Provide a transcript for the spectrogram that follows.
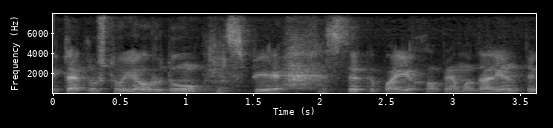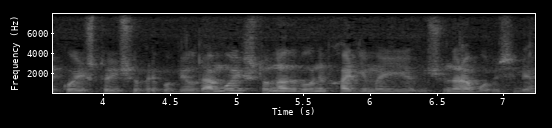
Итак, ну что, я уже дома, в принципе, с церкви поехал прямо до ленты, кое-что еще прикупил домой, что надо было необходимо, и еще на работу себе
